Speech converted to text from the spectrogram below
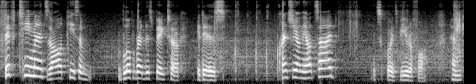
15 minutes is all a piece of loaf of bread this big took. It is crunchy on the outside. It's, oh, it's beautiful. And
